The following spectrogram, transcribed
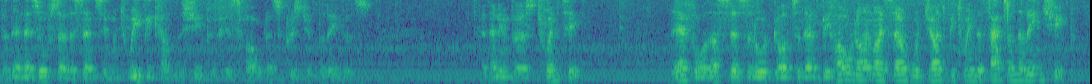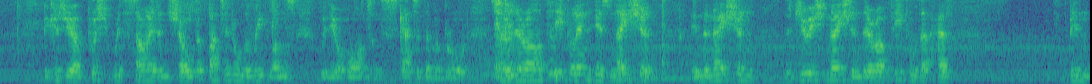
But then there's also the sense in which we become the sheep of His fold as Christian believers. And then in verse 20, Therefore, thus says the Lord God to them, Behold, I myself will judge between the fat and the lean sheep, because you have pushed with side and shoulder, butted all the weak ones with your horns, and scattered them abroad. So there are people in his nation, in the nation, the Jewish nation, there are people that have been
